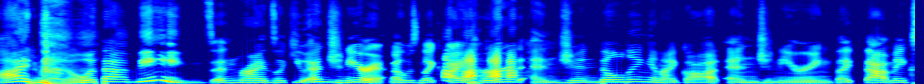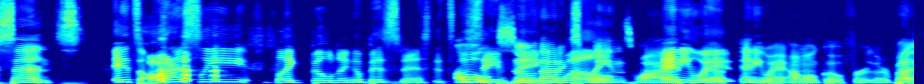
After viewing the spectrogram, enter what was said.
I don't know what that means." And Ryan's like, "You engineer it." I was like, "I heard engine building and I got engineering. Like that makes sense." It's honestly like building a business. It's the oh, same so thing. that Well, explains why. anyways. anyway, I won't go further, but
